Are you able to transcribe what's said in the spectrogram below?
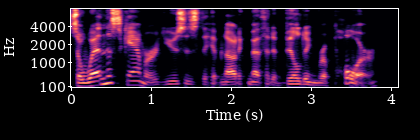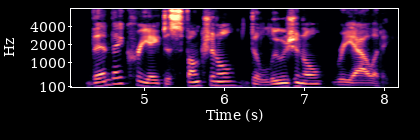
So, when the scammer uses the hypnotic method of building rapport, then they create dysfunctional, delusional reality.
